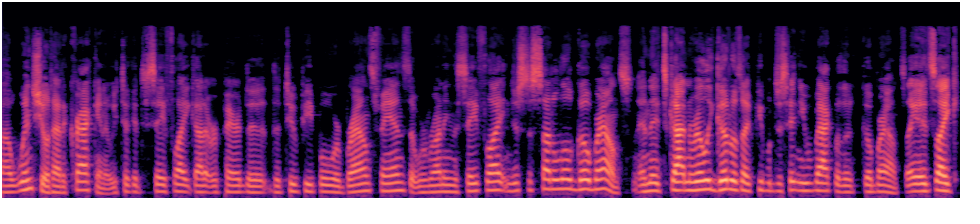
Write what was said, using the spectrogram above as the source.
uh, windshield had a crack in it. We took it to Safelite, got it repaired. The the two people were Browns fans that were running the Safelite, and just a subtle little Go Browns. And it's gotten really good with like people just hitting you back with a Go Browns. Like it's like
